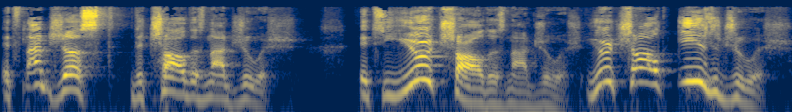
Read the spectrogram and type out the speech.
It's not just the child is not Jewish. It's your child is not Jewish. Your child is Jewish.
